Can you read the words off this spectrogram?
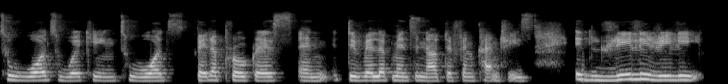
towards working towards better progress and development in our different countries. It really, really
